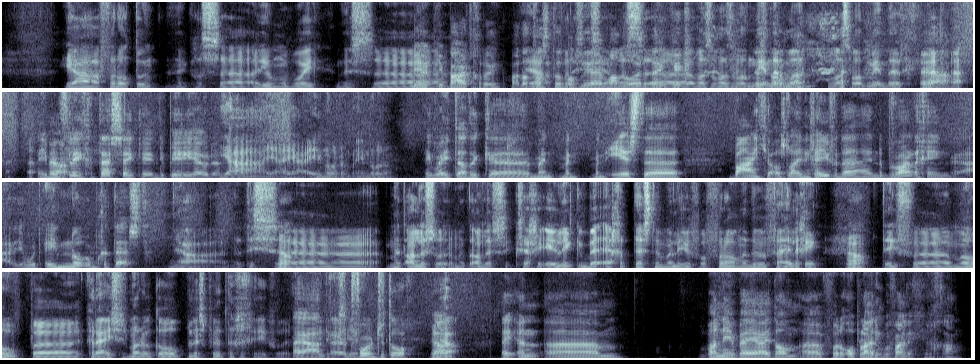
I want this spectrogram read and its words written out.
Ja, vooral toen. Ik was uh, een jonge boy. Dus, uh, nu heb je baardgroei, maar dat ja, was toen precies, nog niet helemaal ja, orde, denk ik. Uh, was, was wat Dus minder, dan, man. was wat minder. ja. En je bent Ja. flink getest zeker in die periode. Ja, ja, ja, enorm, enorm. Ik weet dat ik eh, mijn, mijn, mijn eerste baantje als leidinggevende in de beveiliging, ja, je wordt enorm getest. Ja, dat is eh, met alles hoor, met alles. Ik zeg je eerlijk, ik ben echt getest in mijn leven. Vooral met de beveiliging. ja. Het heeft eh, me een hoop eh kruisjes, maar ook een hoop pluspunten gegeven. hoor. Nou ja, het vormt je toch. Ja. Ja. Hey, en ehm, wanneer ben jij dan eh, voor de opleiding beveiliging gegaan?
